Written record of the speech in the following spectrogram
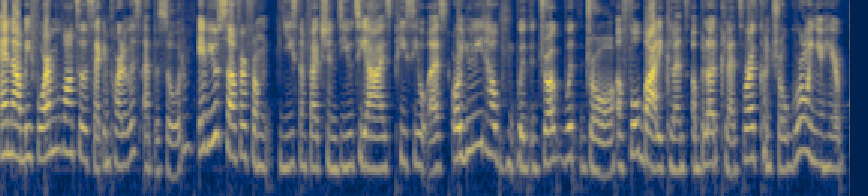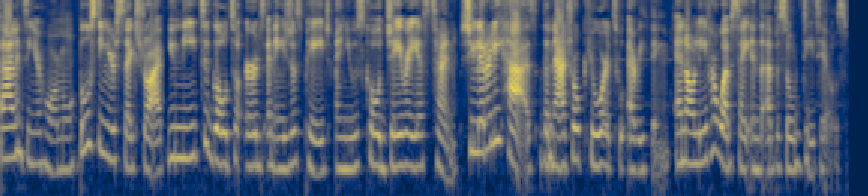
And now, before I move on to the second part of this episode, if you suffer from yeast infections, UTIs, PCOS, or you need help with drug withdrawal, a full body cleanse, a blood cleanse, birth control, growing your hair, balancing your hormone, boosting your sex drive, you need to go to Herbs and Asia's page and use code J JReyes10. She literally has the natural cure to everything, and I'll leave her website in the episode details.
